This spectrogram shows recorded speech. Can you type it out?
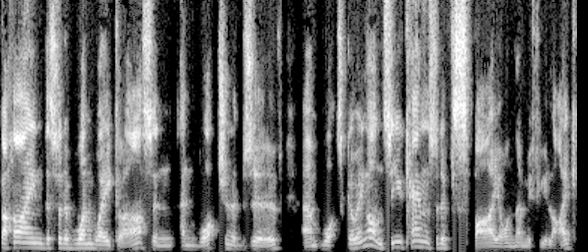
behind the sort of one-way glass and and watch and observe um, what's going on. So you can sort of spy on them if you like.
